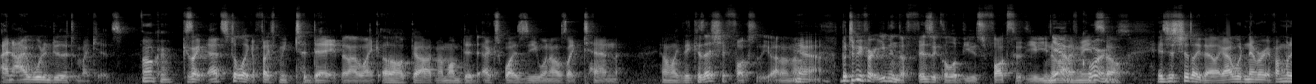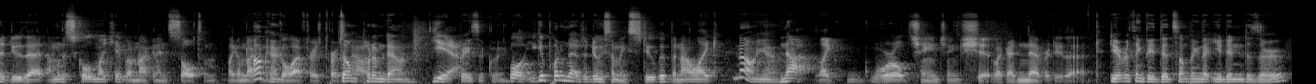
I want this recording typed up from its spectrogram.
And I wouldn't do that to my kids Okay. because like that still like affects me today. That I like, oh god, my mom did X Y Z when I was like ten, and I'm like, because that shit fucks with you. I don't know. Yeah. But to be fair, even the physical abuse fucks with you. You know Yeah, what I mean? So it's just shit like that. Like I would never, if I'm gonna do that, I'm gonna scold my kid, but I'm not gonna insult him. Like I'm not Okay. gonna go after his personality. Don't put him down. Yeah. Basically. Well, you can put him down after doing something stupid, but not like. No, yeah. Not like world changing shit. Like I'd never do that. Do you ever think they did something that you didn't deserve?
